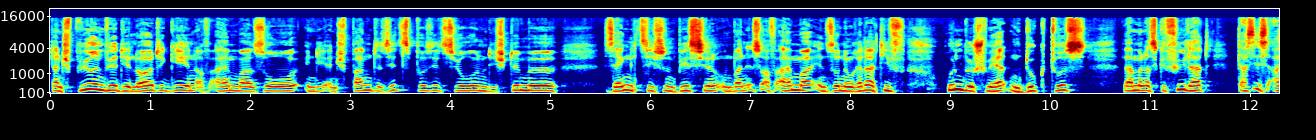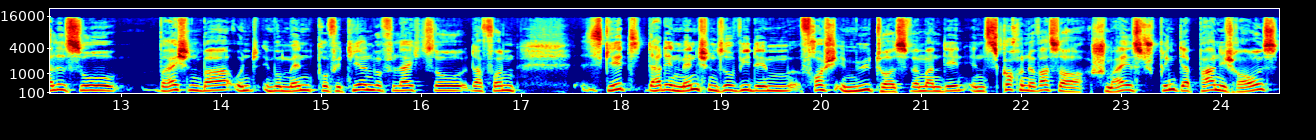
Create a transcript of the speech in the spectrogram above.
dann spüren wir, die Leute gehen auf einmal so in die entspannte Sitzposition, die Stimme senkt sich so ein bisschen und man ist auf einmal in so einem relativ unbeschwerten Duktus, weil man das Gefühl hat, das ist alles so berechenbar und im Moment profitieren wir vielleicht so davon. Es geht da den Menschen so wie dem Frosch im Mythos. Wenn man den ins kochende Wasser schmeißt, springt der panisch raus.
